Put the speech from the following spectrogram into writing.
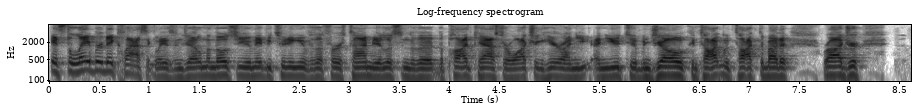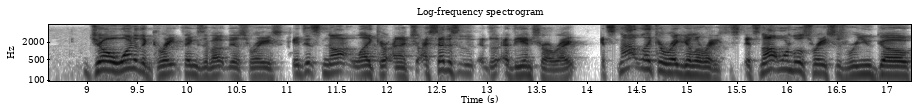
it's the Labor Day Classic, ladies and gentlemen. Those of you maybe tuning in for the first time, you're listening to the, the podcast or watching here on, on YouTube. And Joe can talk. We've talked about it. Roger, Joe, one of the great things about this race is it's not like, and I, I said this at the, at the, intro, right? It's not like a regular race. It's not one of those races where you go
